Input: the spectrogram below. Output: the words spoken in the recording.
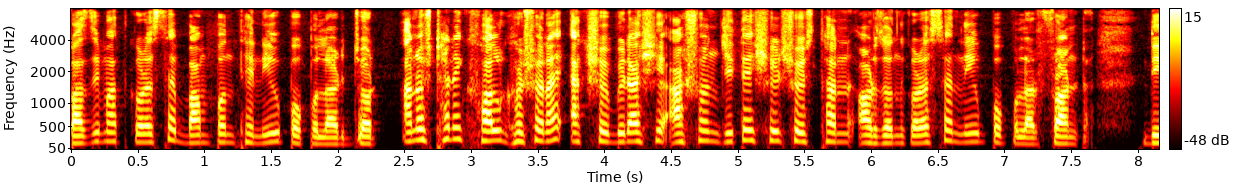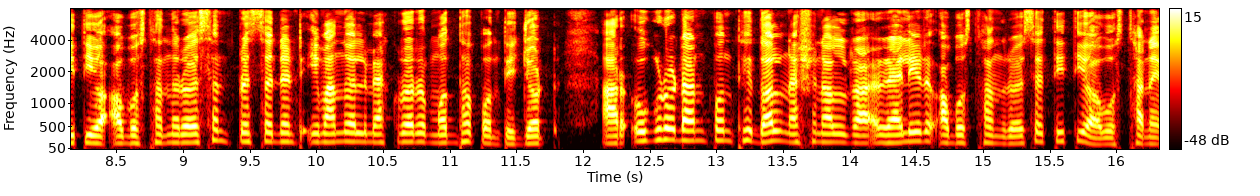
বাজিমাত করেছে বামপন্থী নিউ পপুলার জোট। আনুষ্ঠানিক ফল ঘোষণায় একশো বিরাশি আসন জিতে শীর্ষস্থান অর্জন করেছে নিউ পপুলার ফ্রন্ট। দ্বিতীয় অবস্থানে রয়েছেন প্রেসিডেন্ট ইমানুয়েল ম্যাক্রোর মধ্যপন্থী জোট আর উগ্র ডানপন্থী দল ন্যাশনাল র্যালির অবস্থান রয়েছে তৃতীয় অবস্থানে।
